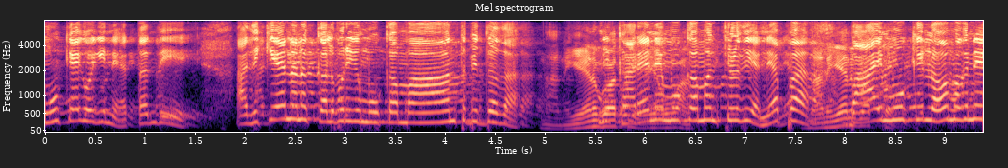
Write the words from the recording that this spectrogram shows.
ಮೂಕೆಗೆ ಹೋಗಿನಿ ತಂದಿ. ಅದಕ್ಕೆ ನನಗೆ ಕಲಬುರಗಿ ಮೂಕಮ್ಮ ಅಂತ ಬಿದ್ದದ. ನನಗೇನು ನೀ ಗೊತ್ತಿಲ್ಲ ಕರೆನೆ ಮೂಕಮ್ಮ ಅಂತ ತಿಳಿದಿಯಪ್ಪ ನನಗೇನ್ ಬಾಯಿ ಮೂಕಿಲ್ಲ ಮಗನೇ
